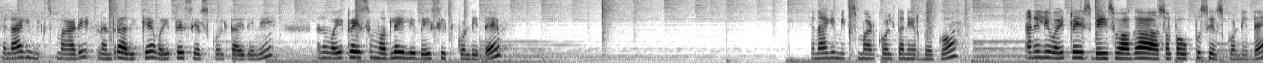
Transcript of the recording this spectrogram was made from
ಚೆನ್ನಾಗಿ ಮಿಕ್ಸ್ ಮಾಡಿ ನಂತರ ಅದಕ್ಕೆ ವೈಟ್ ರೈಸ್ ಸೇರಿಸ್ಕೊಳ್ತಾ ಇದ್ದೀನಿ. ನಾನು ವೈಟ್ ರೈಸು ಮೊದಲೇ ಇಲ್ಲಿ ಬೇಯಿಸಿ ಇಟ್ಕೊಂಡಿದ್ದೆ. ಚೆನ್ನಾಗಿ ಮಿಕ್ಸ್ ಮಾಡ್ಕೊಳ್ತಾನೆ ಇರಬೇಕು. ನಾನಿಲ್ಲಿ ವೈಟ್ ರೈಸ್ ಬೇಯಿಸುವಾಗ ಸ್ವಲ್ಪ ಉಪ್ಪು ಸೇರಿಸ್ಕೊಂಡಿದ್ದೆ.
